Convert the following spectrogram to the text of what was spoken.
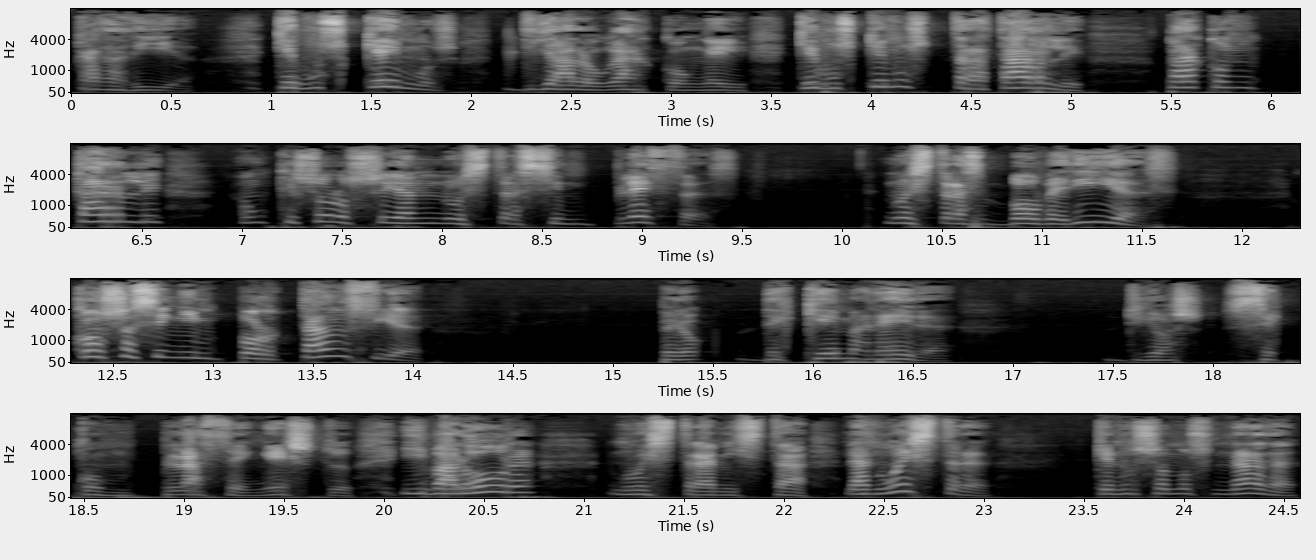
cada día, que busquemos dialogar con Él, que busquemos tratarle, para contarle, aunque sólo sean nuestras simplezas, nuestras boberías, cosas sin importancia. Pero ¿de qué manera Dios se complace en esto y valora nuestra amistad, la nuestra, que no somos nada,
